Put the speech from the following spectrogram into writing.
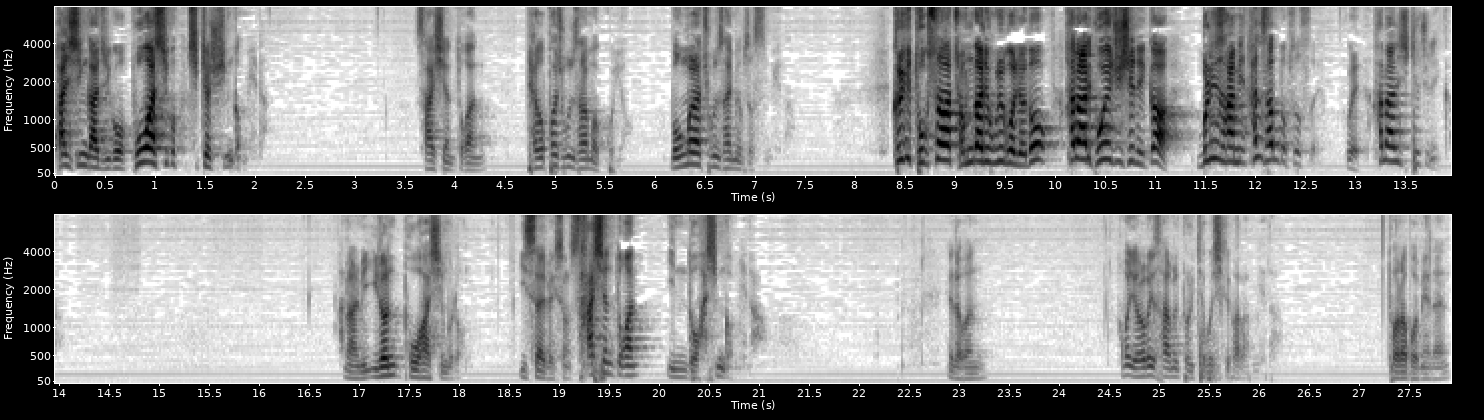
관심 가지고 보호하시고 지켜주신 겁니다. 40년 동안 배고파 죽은 사람 없고요. 목말라 죽은 사람이 없었습니다. 그렇게 독사와 정갈이 우를 걸려도 하나님 보여주시니까 물린 사람이 한 사람도 없었어요. 왜? 하나님 지켜주니까. 하나님이 이런 보호하심으로 이스라엘 백성 40년 동안 인도하신 겁니다. 여러분, 한번 여러분의 삶을 돌이켜보시기 바랍니다. 돌아보면은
